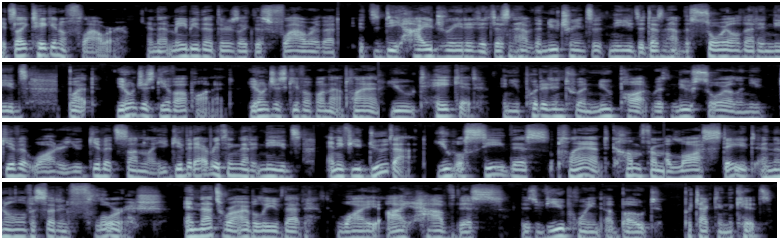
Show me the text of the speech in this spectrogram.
It's like taking a flower and that maybe that there's like this flower that it's dehydrated, it doesn't have the nutrients it needs, it doesn't have the soil that it needs, but you don't just give up on it. You don't just give up on that plant. You take it and you put it into a new pot with new soil and you give it water, you give it sunlight, you give it everything that it needs. And if you do that, you will see this plant come from a lost state and then all of a sudden flourish. And that's where I believe that why I have this this viewpoint about protecting the kids.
